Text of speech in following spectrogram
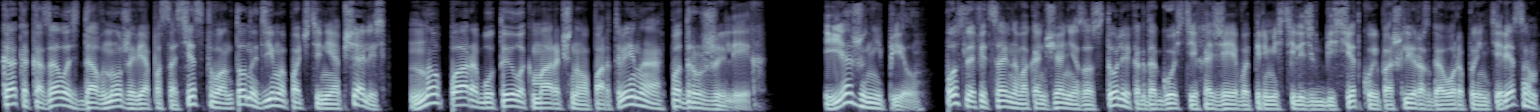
Как оказалось, давно живя по соседству, Антон и Дима почти не общались, но пара бутылок марочного портвейна подружили их. Я же не пил. После официального окончания застолья, когда гости и хозяева переместились в беседку и пошли разговоры по интересам,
